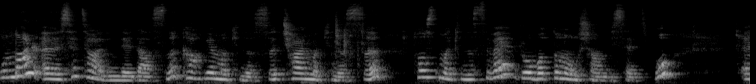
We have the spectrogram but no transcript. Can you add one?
Bunlar e, set halindeydi aslında. Kahve makinesi, çay makinesi, tost makinesi ve robottan oluşan bir set bu. E,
